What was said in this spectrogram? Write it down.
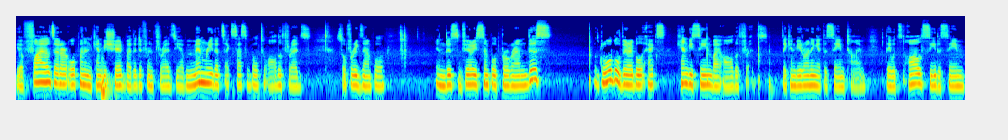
You have files that are open and can be shared by the different threads. You have memory that's accessible to all the threads. So for example, in this very simple program, this global variable x can be seen by all the threads. They can be running at the same time. They would all see the same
